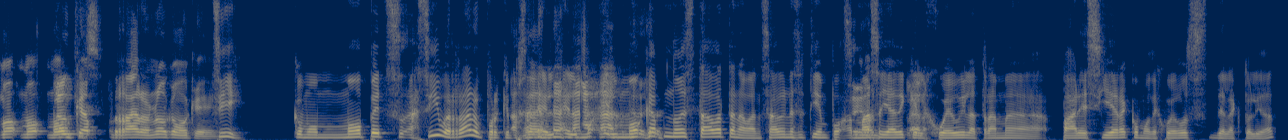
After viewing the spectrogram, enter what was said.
mo, mo, raro, ¿no? Como que. Sí, como mopeds así, güey, raro, porque pues, el, el, el mockup no estaba tan avanzado en ese tiempo, Sí, más allá de que el juego y la trama pareciera como de juegos de la actualidad.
